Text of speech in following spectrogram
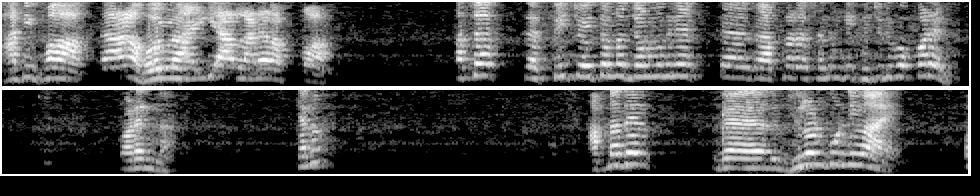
থার্টি ফার্স্ট হল ইয়া লাড়ে আপ্পা আচ্ছা শ্রী চৈতন্যর জন্মদিনে আপনারা সেদিনকে খিচুড়ি ভোগ করেন? করেন না। কেন? আপনাদের ঝুলন পূর্ণিমায়, ও,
